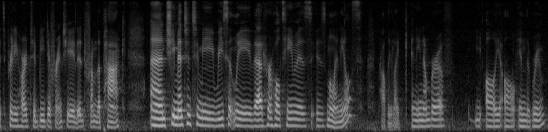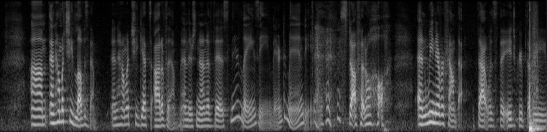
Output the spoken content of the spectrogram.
It's pretty hard to be differentiated from the pack. And she mentioned to me recently that her whole team is, is millennials, probably like any number of all, y'all in the room, um, and how much she loves them and how much she gets out of them. And there's none of this, they're lazy, they're demanding stuff at all. And we never found that. That was the age group that we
